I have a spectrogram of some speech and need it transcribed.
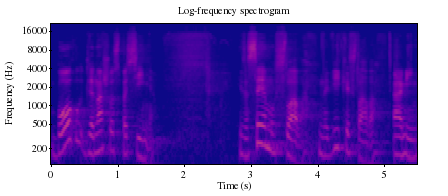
Богу для нашого спасіння. І за це йому слава, навіки слава. Амінь.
